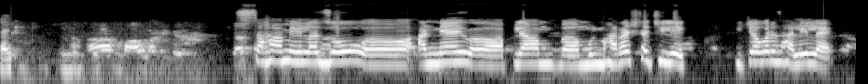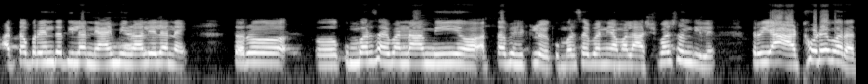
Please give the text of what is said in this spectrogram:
थँक्यू सहा मेला जो अन्याय आपल्या महाराष्ट्राची लेख तिच्यावर झालेला आहे. आतापर्यंत तिला न्याय मिळालेला नाही. तर कुंभार साहेबांना आम्ही आत्ता भेटलोय. कुंभार साहेबांनी आम्हाला आश्वासन दिले तर या आठवड्याभरात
